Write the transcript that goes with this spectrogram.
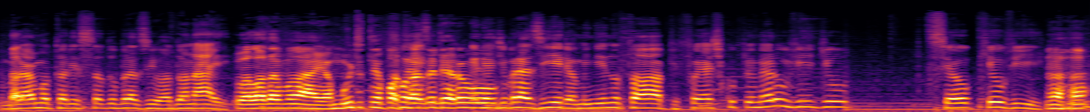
o melhor motorista do Brasil, Adonai. O Mãe, há muito tempo Foi- atrás ele era o. Ele é de Brasília, o menino top. Foi acho que o primeiro vídeo seu que eu vi. Aham.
